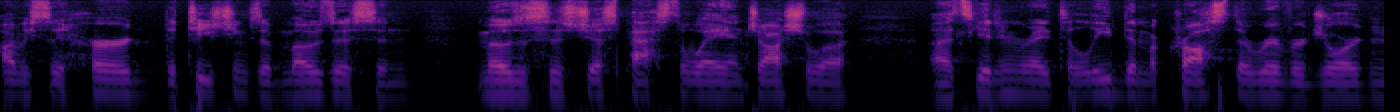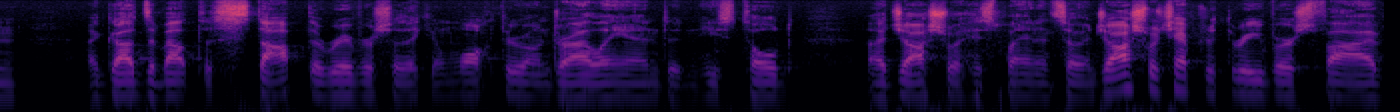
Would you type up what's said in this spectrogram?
obviously heard the teachings of Moses, and Moses has just passed away, and Joshua uh, is getting ready to lead them across the river Jordan. Uh, God's about to stop the river so they can walk through on dry land, and he's told uh, Joshua his plan. And so in Joshua chapter 3, verse 5,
